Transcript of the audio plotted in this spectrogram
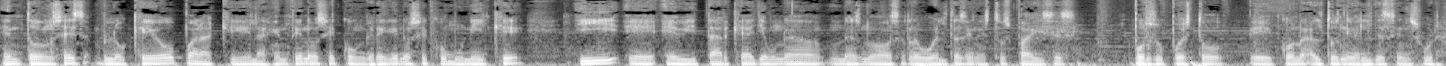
Entonces, bloqueo para que la gente no se congregue, no se comunique y eh, evitar que haya una- unas nuevas revueltas en estos países, por supuesto, eh, con altos niveles de censura.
